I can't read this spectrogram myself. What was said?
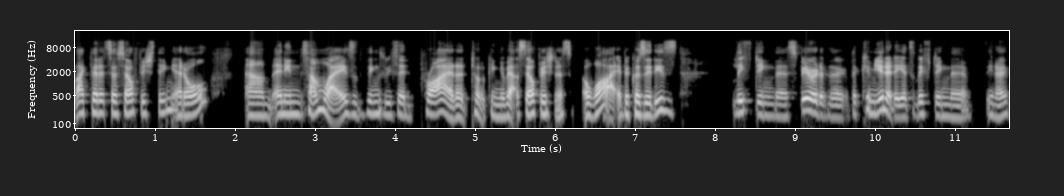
like that it's a selfish thing at all Um, and in some ways, the things we said prior to talking about selfishness are why, because it is lifting the spirit of the, the community. It's lifting the, you know,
